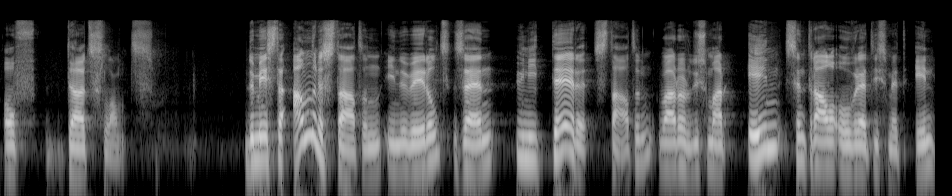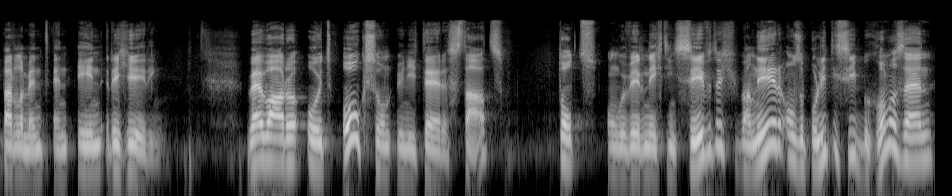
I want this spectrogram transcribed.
of Duitsland. De meeste andere staten in de wereld zijn unitaire staten, waar er dus maar één centrale overheid is met één parlement en één regering. Wij waren ooit ook zo'n unitaire staat, tot ongeveer 1970, wanneer onze politici begonnen zijn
